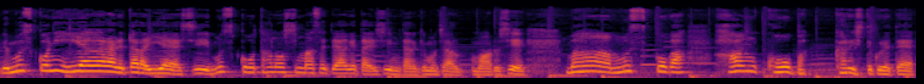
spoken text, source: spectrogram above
で、息子に嫌がられたら嫌やし、息子を楽しませてあげたいし、みたいな気持ちもあるし、まあ、息子が反抗ばっかりしてくれて、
